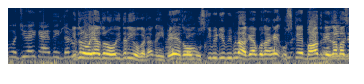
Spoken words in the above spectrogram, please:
वो जो है कहे थे इधर इधर हो या उधर हो इधर ही होगा ना कहीं पे तो हम उसकी वीडियो भी बना के आपको बताएँगे उसके बाद नेजाबाजी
